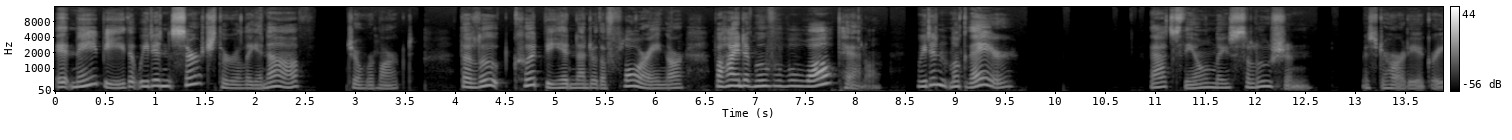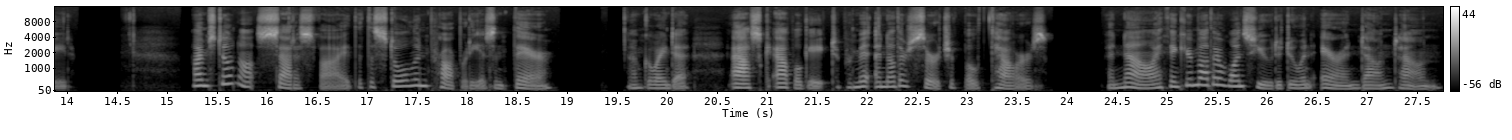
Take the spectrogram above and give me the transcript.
it may be that we didn't search thoroughly enough, Joe remarked. The loot could be hidden under the flooring or behind a movable wall panel. We didn't look there. That's the only solution, Mr. Hardy agreed. I'm still not satisfied that the stolen property isn't there. I'm going to ask Applegate to permit another search of both towers. And now I think your mother wants you to do an errand downtown.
